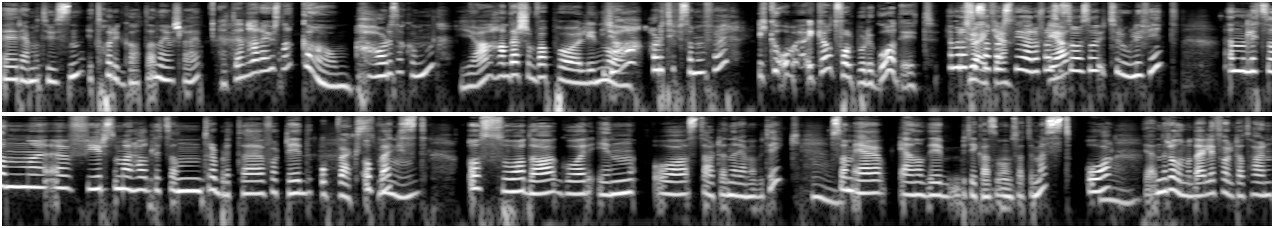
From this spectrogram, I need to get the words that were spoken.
eh, Rema 1000 i Torgata nede i Oslo her. Den har jeg jo snakka om. Har du snakka om den? Ja, han der som var på Lindmo. Ja, har du tipsa om den før? Ikke, om- ikke at folk burde gå dit. Ja, men det syns jeg folk skal gjøre, for jeg Ja. synes det var så utrolig fint. En litt sånn eh, fyr som har hatt litt sånn trøblete fortid, Oppvekst. oppvekst, og så da går inn og starter en Rema-butikk, Mm. som er en av de butikkene som omsetter mest, og Mm. en rollemodell i forhold til at han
